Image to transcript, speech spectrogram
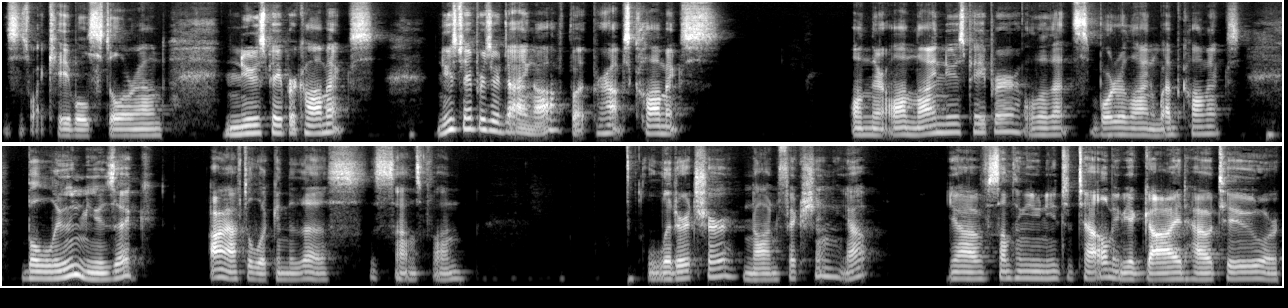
This is why cable's still around. Newspaper comics. Newspapers are dying off, but perhaps comics on their online newspaper, although that's borderline web comics. Balloon music. I have to look into this. This sounds fun. Literature, nonfiction. Yep. You have something you need to tell, maybe a guide, how to, or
